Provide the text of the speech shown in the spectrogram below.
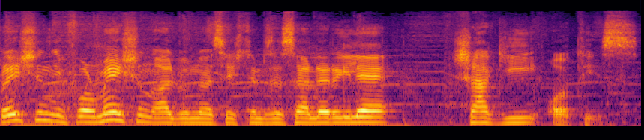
Operation Information albümünden seçtiğimiz eserleriyle Shaggy Otis.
